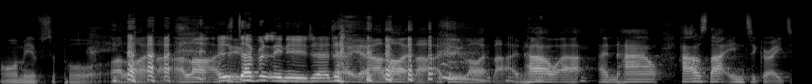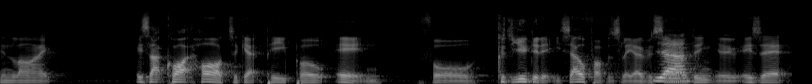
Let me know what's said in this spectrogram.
Army of support. I like that. I like. I it's do- definitely needed. yeah, yeah, I like that. I do like that. And how uh, and how how's that integrating? Like, is that quite hard to get people in for? Because you did it yourself, obviously over Yeah. sale, didn't you? Is it?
